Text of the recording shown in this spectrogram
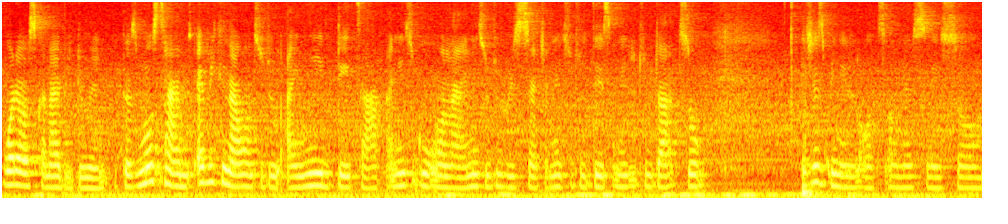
what else can i be doing? Because most times everything i want to do i need data. I need to go online. I need to do research. I need to do this. I need to do that. So it's just been a lot honestly. So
